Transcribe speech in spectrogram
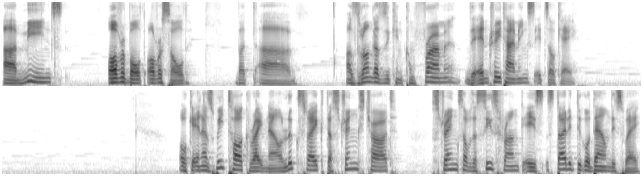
uh, means overbought, oversold, but uh, as long as you can confirm the entry timings, it's okay. Okay, and as we talk right now, looks like the strength chart, strength of the Swiss franc is started to go down this way,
